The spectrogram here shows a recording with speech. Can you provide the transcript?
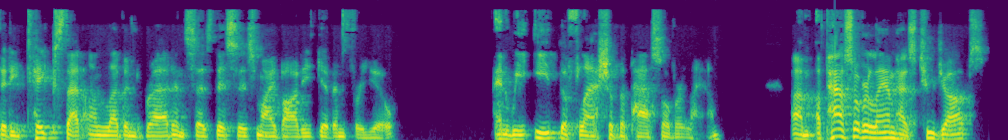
that he takes that unleavened bread and says, this is my body given for you. And we eat the flesh of the Passover lamb. Um, a Passover lamb has two jobs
